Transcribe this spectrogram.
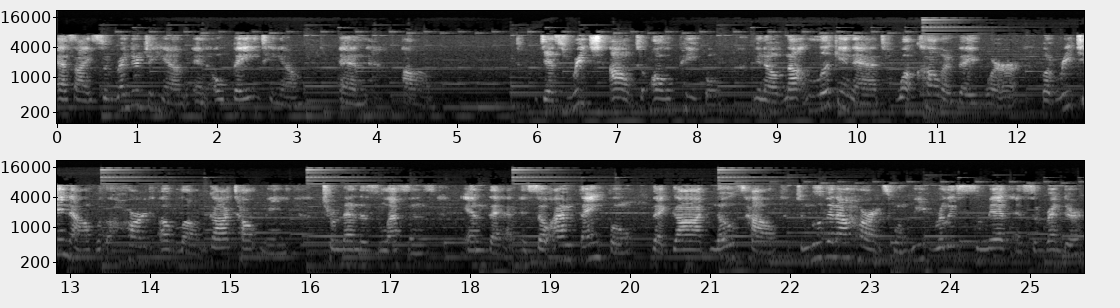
as I surrendered to Him and obeyed Him and um, just reached out to all people, you know, not looking at what color they were, but reaching out with a heart of love. God taught me tremendous lessons in that. And so I'm thankful that God knows how to move in our hearts when we really submit and surrender,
